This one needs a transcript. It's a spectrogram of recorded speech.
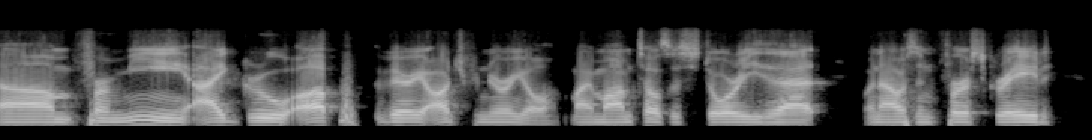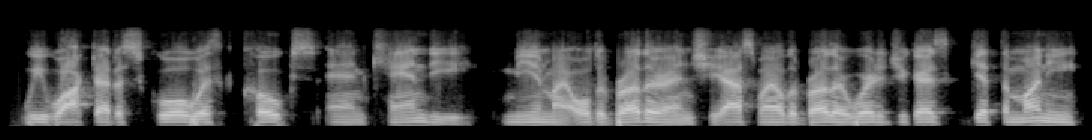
Um, for me, I grew up very entrepreneurial. My mom tells a story that when I was in first grade, we walked out of school with cokes and candy, me and my older brother, and she asked my older brother, "Where did you guys get the money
